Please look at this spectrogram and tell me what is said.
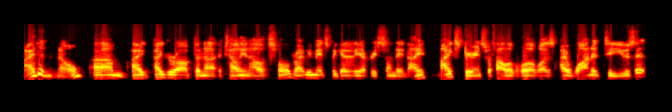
I didn't know. Um, I, I grew up in an Italian household, right? We made spaghetti every Sunday night. My experience with olive oil was I wanted to use it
